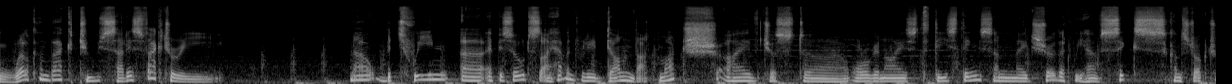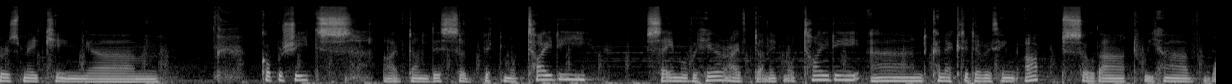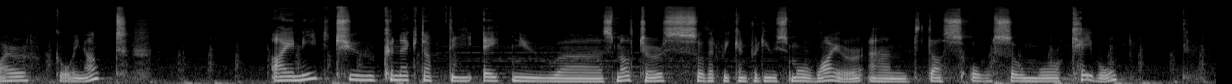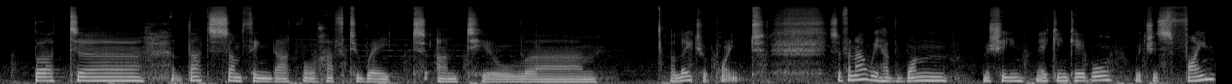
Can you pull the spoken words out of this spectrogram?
Welcome back to Satisfactory. Now, between uh, episodes, I haven't really done that much. I've just uh, organized these things and made sure that we have six constructors making um, copper sheets. I've done this a bit more tidy. Same over here, I've done it more tidy and connected everything up so that we have wire going out I need to connect up the eight new uh, smelters so that we can produce more wire and thus also more cable. But uh, that's something that will have to wait until um, a later point. So for now we have one machine making cable, which is fine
